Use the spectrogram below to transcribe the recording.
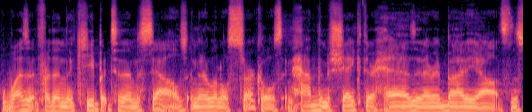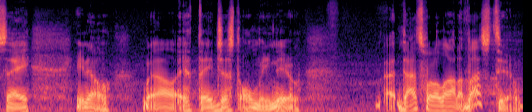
wasn't for them to keep it to themselves in their little circles and have them shake their heads at everybody else and say, you know, well, if they just only knew. That's what a lot of us do.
